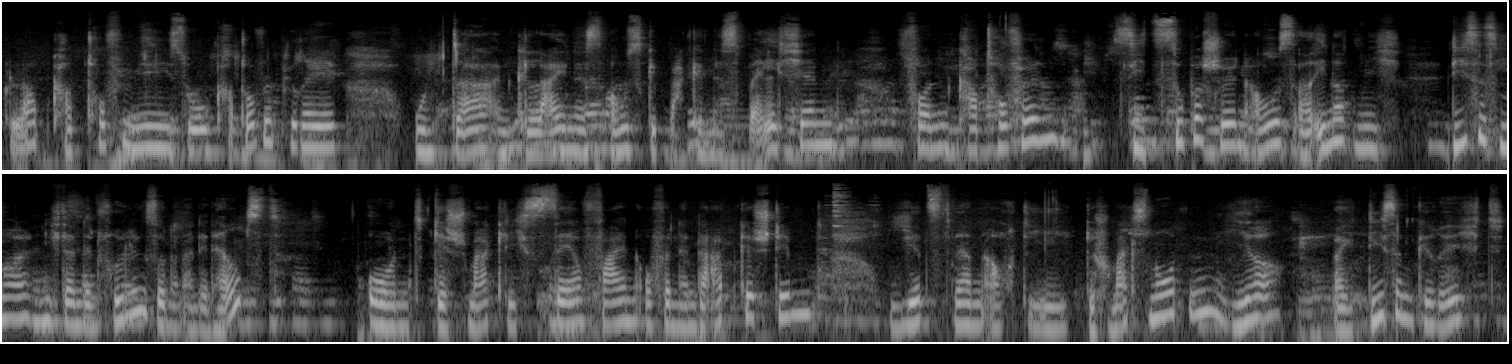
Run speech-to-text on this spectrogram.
glaub Kartoffeln, so Kartoffelpüree und da ein kleines ausgebackenes Bällchen von Kartoffeln. Sieht super schön aus, erinnert mich dieses Mal nicht an den Frühling, sondern an den Herbst und geschmacklich sehr fein aufeinander abgestimmt. Jetzt werden auch die Geschmacksnoten hier bei diesem Gericht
